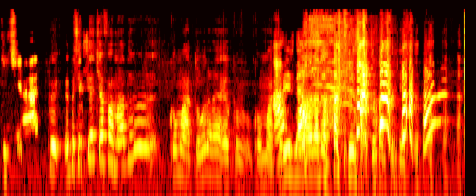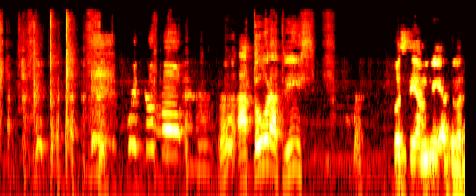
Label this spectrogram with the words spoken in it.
de teatro. Eu pensei que você tinha formado como atora, né? Eu, como, como Ah, atriz, né? Ela era atriz, ator, atriz. Muito bom! Ator, atriz. Você é a meia atora.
